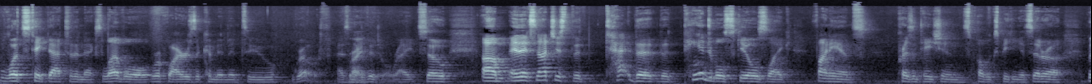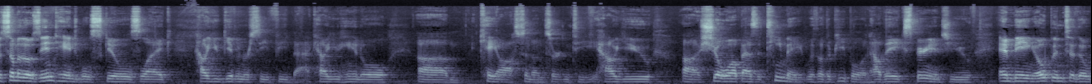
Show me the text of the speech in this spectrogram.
Let's take that to the next level requires a commitment to growth as an right. individual, right? So, um, and it's not just the, ta- the the tangible skills like finance, presentations, public speaking, etc., but some of those intangible skills like how you give and receive feedback, how you handle um, chaos and uncertainty, how you uh, show up as a teammate with other people and how they experience you, and being open to the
